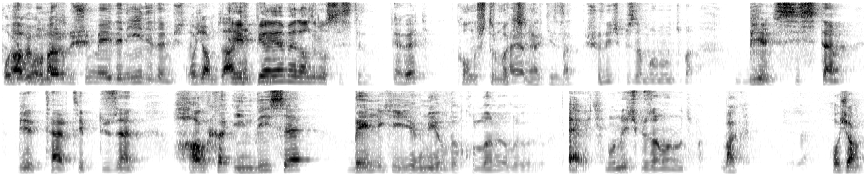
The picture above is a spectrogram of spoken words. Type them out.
Hocam Abi olmaz. bunları düşünmeyeydin iyiydi demişler. Hocam zaten... FBI hemen alır o sistemi. Evet. Konuşturmak için Hayat- herkesi. bak, şunu hiçbir zaman unutma. Bir sistem, bir tertip, düzen halka indiyse belli ki 20 yıldır kullanılıyordur. Evet. Bunu hiçbir zaman unutma. Bak. Hocam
